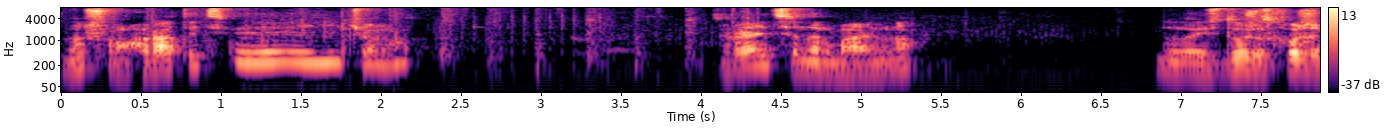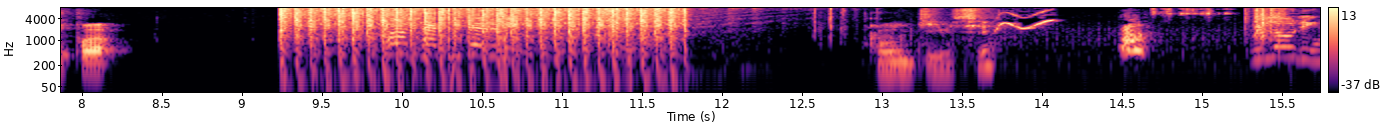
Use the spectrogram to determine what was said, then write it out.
Ну що, грати це нічого. Грається нормально. Ну, тобто дуже схоже по Contact with enemy! гвинтівці. Reloading,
